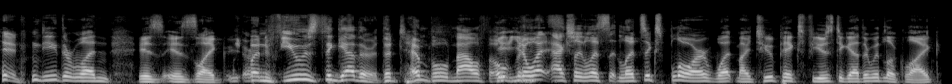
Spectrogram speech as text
Neither one is is like When fused together, the temple mouth You- opens. You know what? Actually, let's let's explore what my two picks fused together would look like.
